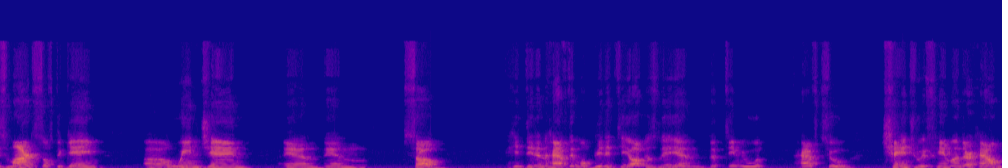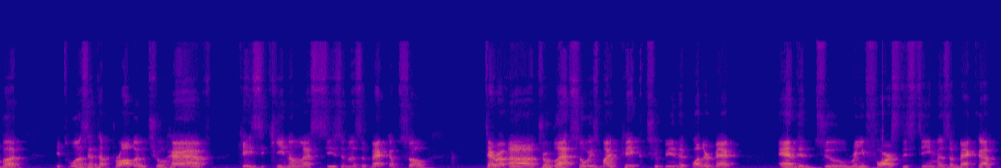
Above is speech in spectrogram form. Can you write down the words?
smarts of the game, uh, win gen, and and so he didn't have the mobility, obviously, and the team would have to change with him under helm, but it wasn't a problem to have Casey Keenum last season as a backup. So uh, Drew Bledsoe is my pick to be the quarterback added to reinforce this team as a backup.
